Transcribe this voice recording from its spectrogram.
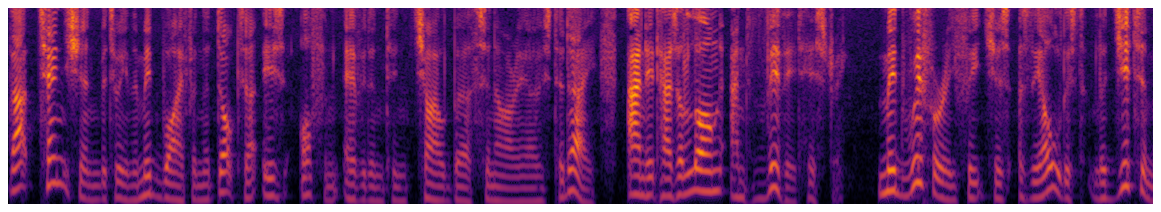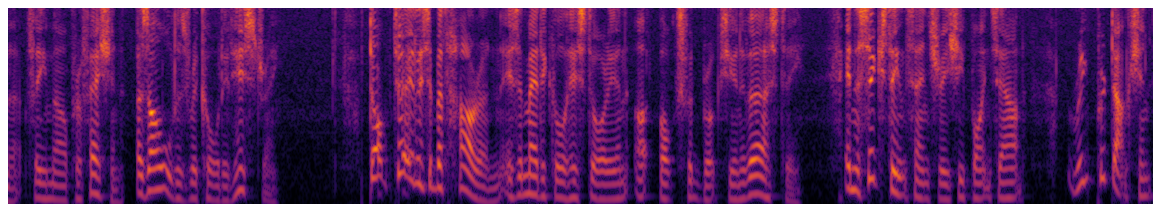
That tension between the midwife and the doctor is often evident in childbirth scenarios today, and it has a long and vivid history. Midwifery features as the oldest legitimate female profession, as old as recorded history. Dr. Elizabeth Hurren is a medical historian at Oxford Brookes University. In the 16th century, she points out, reproduction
